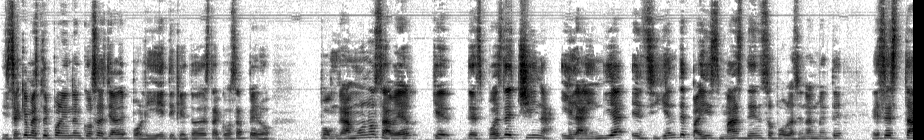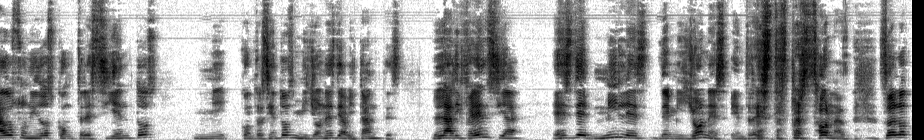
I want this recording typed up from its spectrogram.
Y sé que me estoy poniendo en cosas ya de política y toda esta cosa, pero pongámonos a ver que después de China y la India, el siguiente país más denso poblacionalmente es Estados Unidos con 300, con 300 millones de habitantes. La diferencia es de miles de millones entre estas personas. Solo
